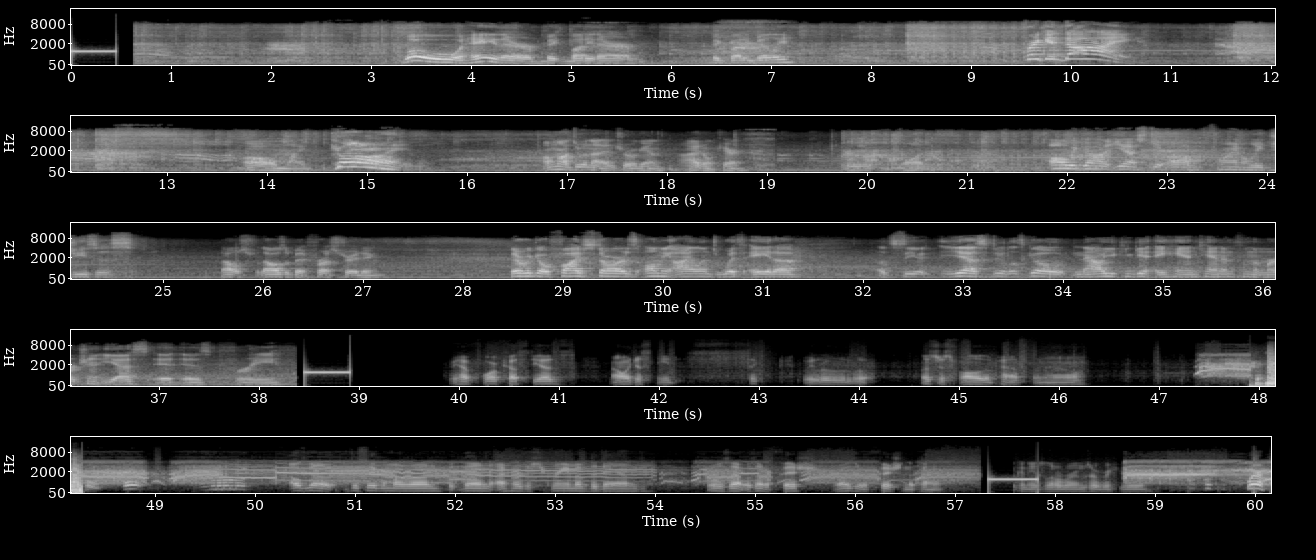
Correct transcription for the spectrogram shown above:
Whoa! Hey there, big buddy there. Big buddy Billy. Freaking die! Oh my god! I'm not doing that intro again. I don't care. Three, one. Oh, we got it. Yes, dude. Oh, finally, Jesus. That was that was a bit frustrating. There we go. Five stars on the island with Ada. Let's see it. Yes, dude. Let's go. Now you can get a hand cannon from the merchant. Yes, it is free. We have four custodians. Now we just need. Wait. Let's just follow the path for now. Oh, oh. I was gonna disable my run, but then I heard a scream of the damned. What was that? Was that a fish? Why is there a fish in the path? Look in these little rooms over here. Where?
